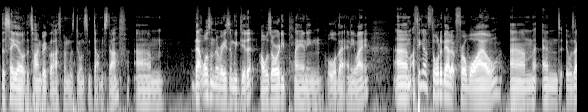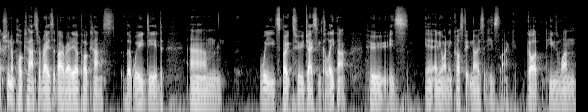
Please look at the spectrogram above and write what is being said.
the CEO at the time, Greg Glassman, was doing some dumb stuff. Um, that wasn't the reason we did it. I was already planning all of that anyway. Um, I think I'd thought about it for a while, um, and it was actually in a podcast, a Raise It by Radio podcast that we did. Um, we spoke to Jason Khalipa, who is anyone in CrossFit knows that he's like God. He won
